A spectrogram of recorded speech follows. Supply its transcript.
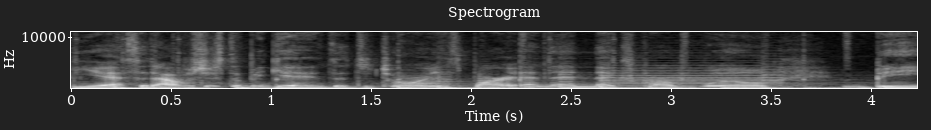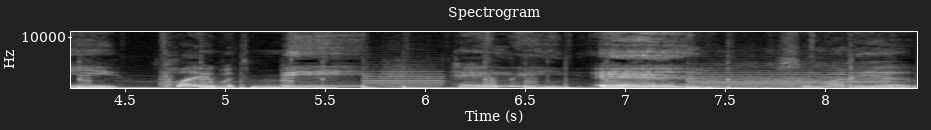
yeah, so that was just the beginning, the tutorials part, and then next part will be playing with me, Halley, and somebody.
